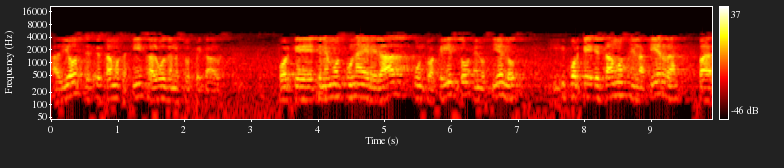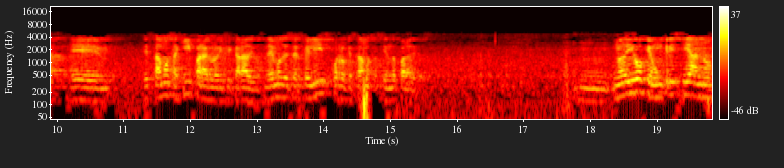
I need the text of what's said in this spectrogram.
a Dios es que estamos aquí salvos de nuestros pecados. Porque tenemos una heredad junto a Cristo en los cielos y porque estamos en la tierra eh, estamos aquí para glorificar a Dios. Debemos de ser felices por lo que estamos haciendo para Dios. Mm, no digo que un cristiano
